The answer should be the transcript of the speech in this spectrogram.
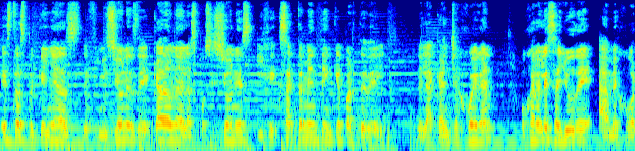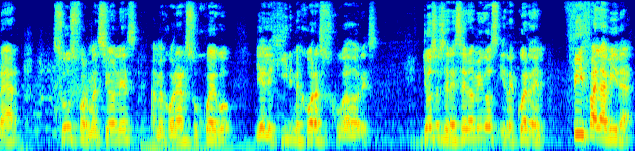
estas pequeñas definiciones de cada una de las posiciones y exactamente en qué parte del, de la cancha juegan. Ojalá les ayude a mejorar sus formaciones, a mejorar su juego y a elegir mejor a sus jugadores. Yo soy Cerecero amigos y recuerden, FIFA la vida.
